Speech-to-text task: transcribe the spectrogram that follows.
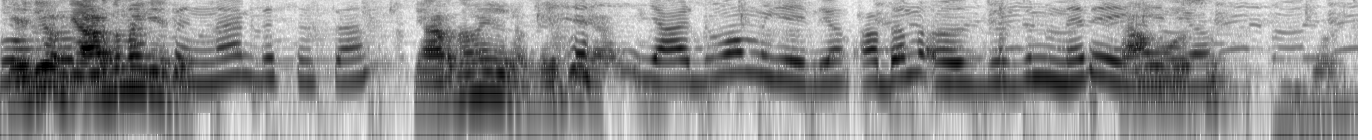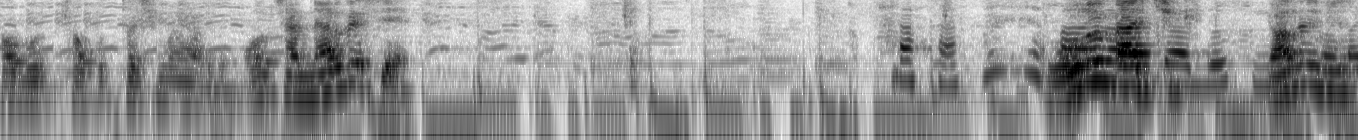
Geliyorum, yardıma geliyorum. Sen neredesin sen? Yardıma geliyorum. Bekle ya. Yardıma mı geliyorsun? Adamı öldürdüm. Nereye Tamam geliyorsun? olsun. Tabut tabut taşıma yardım. Oğlum sen neredesin? Oğlum ben çık. Yalnız biz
